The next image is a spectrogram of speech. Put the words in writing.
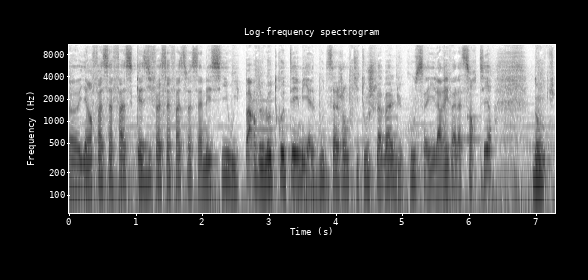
Euh, il y a un face à face, quasi face à face face à Messi où il part de l'autre côté, mais il y a le bout de sa jambe qui touche la balle. Du coup, ça, il arrive à la sortir. Donc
